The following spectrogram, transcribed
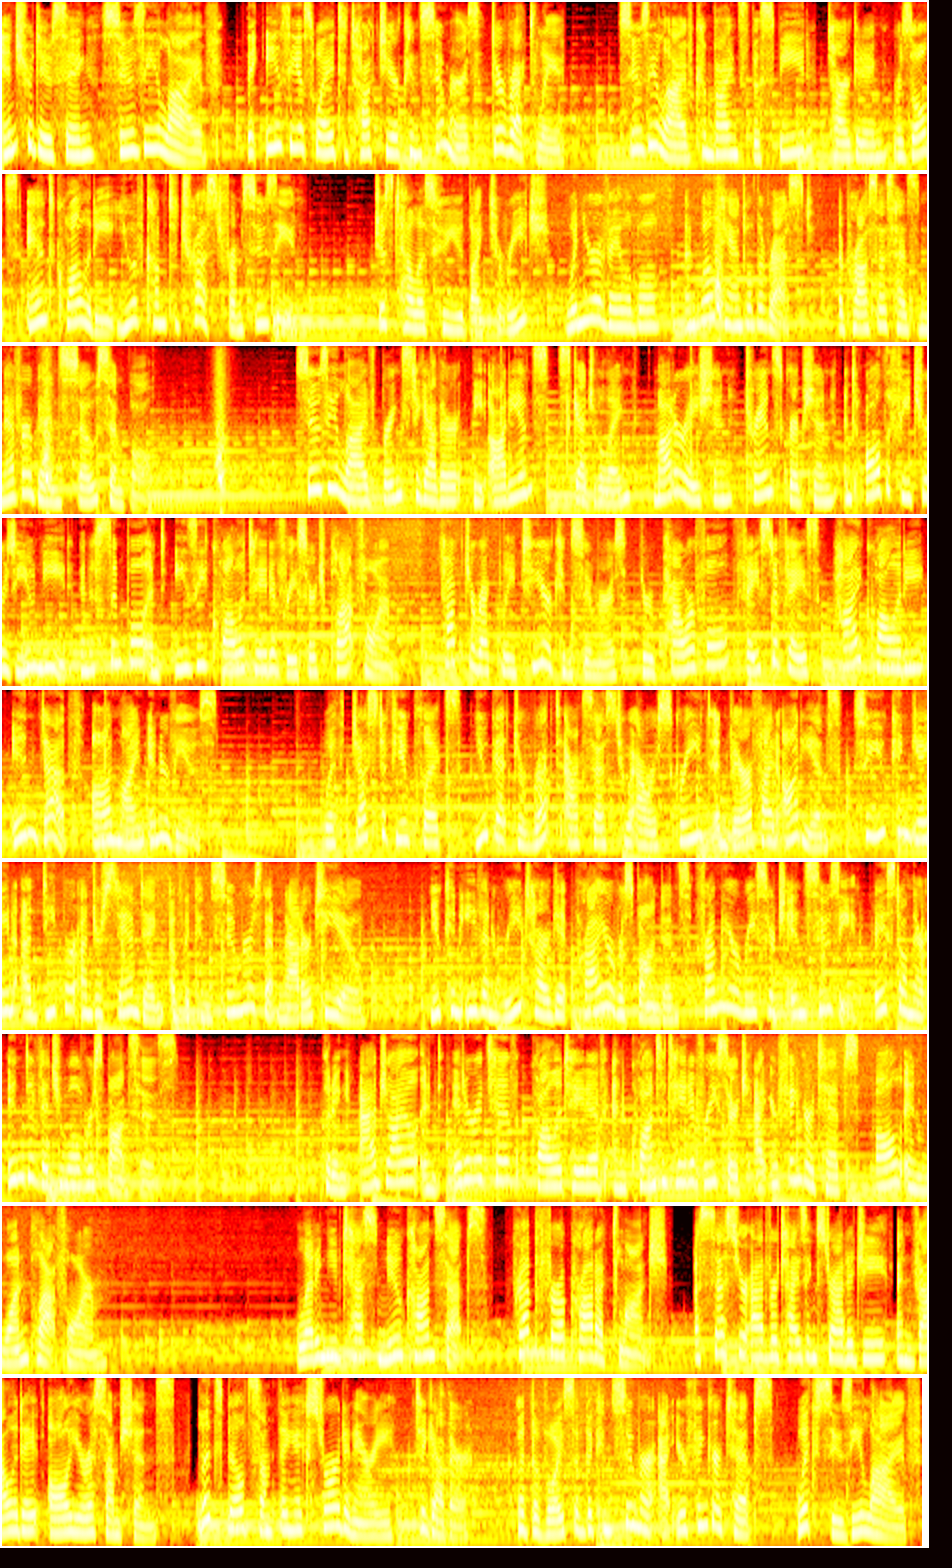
Introducing Suzy Live, the easiest way to talk to your consumers directly. Suzy Live combines the speed, targeting, results, and quality you have come to trust from Suzy. Just tell us who you'd like to reach, when you're available, and we'll handle the rest. The process has never been so simple. Suzy Live brings together the audience, scheduling, moderation, transcription, and all the features you need in a simple and easy qualitative research platform. Talk directly to your consumers through powerful, face to face, high quality, in depth online interviews. With just a few clicks, you get direct access to our screened and verified audience so you can gain a deeper understanding of the consumers that matter to you. You can even retarget prior respondents from your research in Suzy based on their individual responses. Putting agile and iterative, qualitative, and quantitative research at your fingertips all in one platform. Letting you test new concepts, prep for a product launch, assess your advertising strategy, and validate all your assumptions. Let's build something extraordinary together. Put the voice of the consumer at your fingertips with Suzy Live.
